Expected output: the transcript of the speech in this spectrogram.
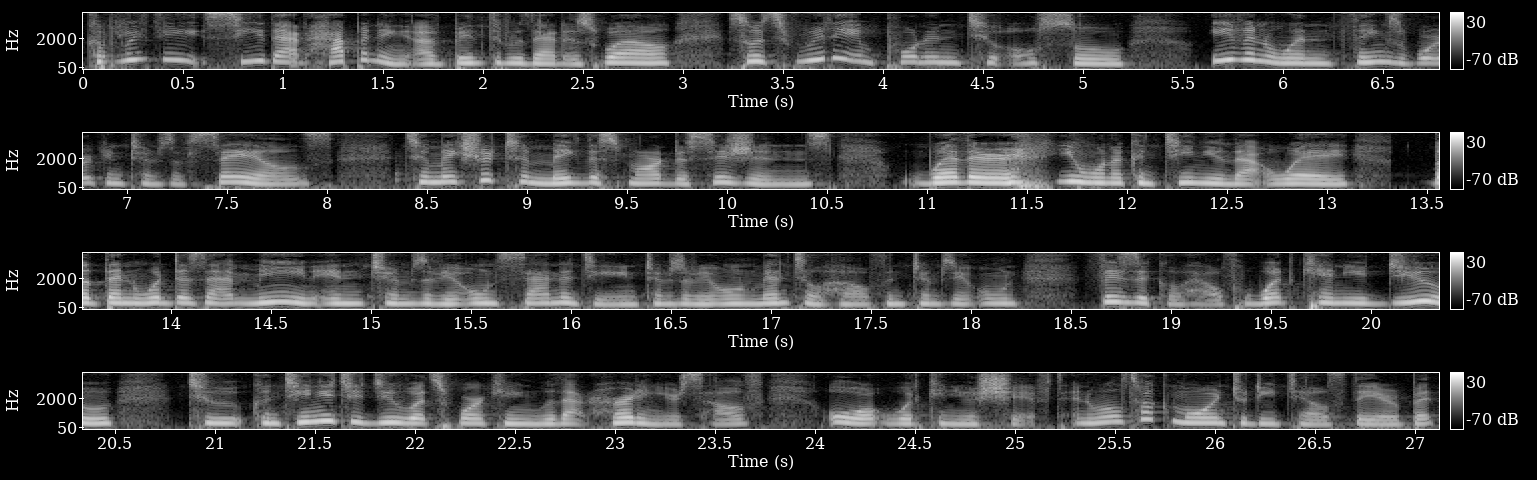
completely see that happening. I've been through that as well. So it's really important to also even when things work in terms of sales, to make sure to make the smart decisions whether you want to continue that way but then, what does that mean in terms of your own sanity, in terms of your own mental health, in terms of your own physical health? What can you do to continue to do what's working without hurting yourself, or what can you shift? And we'll talk more into details there. But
